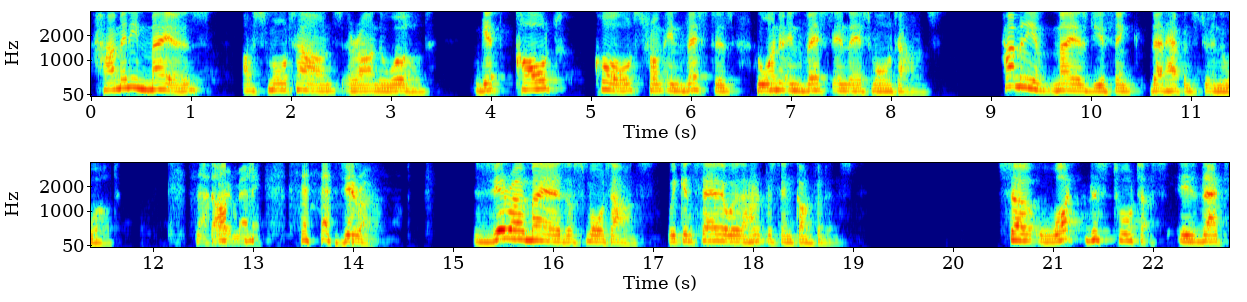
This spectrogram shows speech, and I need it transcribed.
how many mayors of small towns around the world get cold calls from investors who want to invest in their small towns? How many mayors do you think that happens to in the world? Not very many. zero. Zero mayors of small towns. We can say that with 100% confidence. So, what this taught us is that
